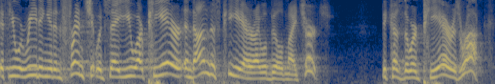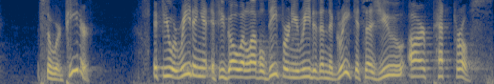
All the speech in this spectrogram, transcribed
If you were reading it in French, it would say, You are Pierre, and on this Pierre I will build my church. Because the word Pierre is rock, it's the word Peter. If you were reading it, if you go a level deeper and you read it in the Greek, it says, You are Petros,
